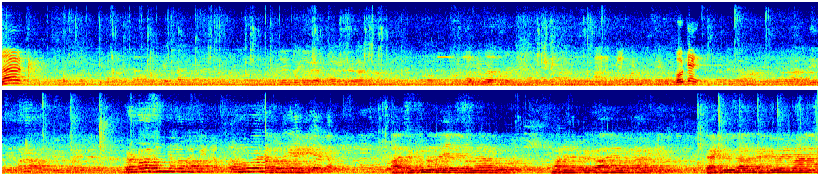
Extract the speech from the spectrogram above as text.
సార్! ఓకే. ఆ చెక్కును అందజేస్తున్నారు. మన యొక్క కార్యవర్గానికి thank you sir thank you very much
